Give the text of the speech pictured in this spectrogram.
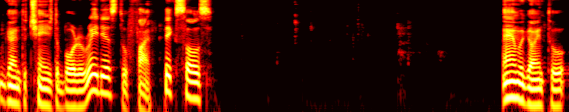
we're going to change the border radius to 5 pixels. And we're going to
